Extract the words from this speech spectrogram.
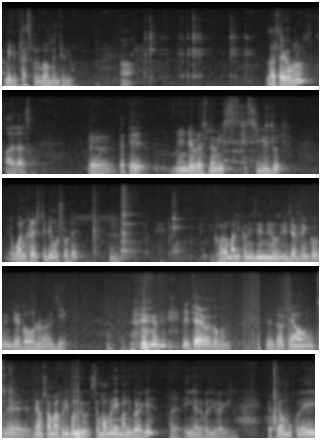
আমি এইটো ফ্লাছ কৰিলোঁ গৰম পানী থৈ দিওঁ। অঁ। লাল চাহ খাব ন? অঁ লাল চাহ। তাতে মেইন ড্ৰাইভাৰ আছিলোঁ আমি চিৰিডুত ওৱান খাৰ ষ্টেডিয়ামৰ ওচৰতে ঘৰৰ মালিকনীজনী হ'ল ৰিজাৰ্ভ বেংক অফ ইণ্ডিয়াৰ গভৰ্ণৰৰ জীয়েক ৰিটায়াৰ হোৱা গভৰ্ণৰ তাৰপিছত তেওঁ ক'লে তেওঁ শৰ্মাৰ সৈতে বন্ধু শৰ্মা মানে এই মানুহগৰাকী ইংলেণ্ডৰ পৰা যিগৰাকী তেওঁ মোক ক'লে এই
